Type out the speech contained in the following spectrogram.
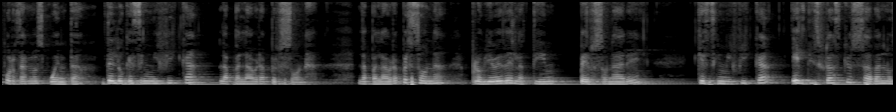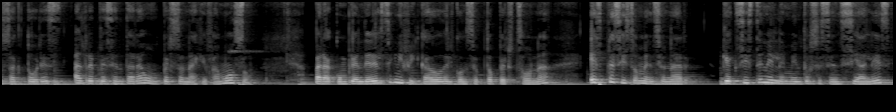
por darnos cuenta de lo que significa la palabra persona. La palabra persona proviene del latín personare, que significa el disfraz que usaban los actores al representar a un personaje famoso. Para comprender el significado del concepto persona, es preciso mencionar que existen elementos esenciales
